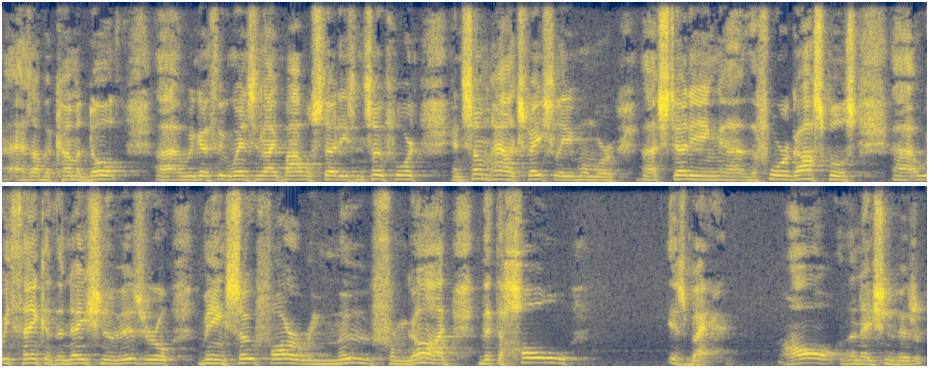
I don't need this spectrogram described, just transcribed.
as I become adult. Uh, we go through Wednesday night Bible studies and so forth. And somehow, especially when we're uh, studying uh, the four Gospels, uh, we think of the nation of Israel being so far removed from God that the whole is bad all the nation of Israel.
